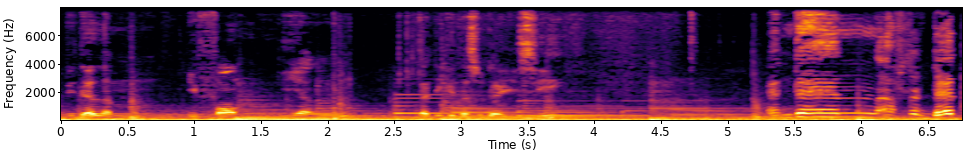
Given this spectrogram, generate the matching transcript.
di dalam e-form yang tadi kita sudah isi. And then after that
